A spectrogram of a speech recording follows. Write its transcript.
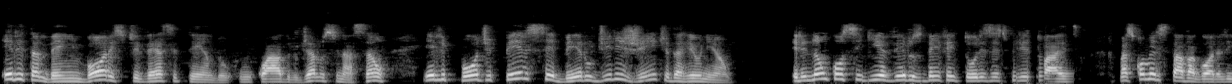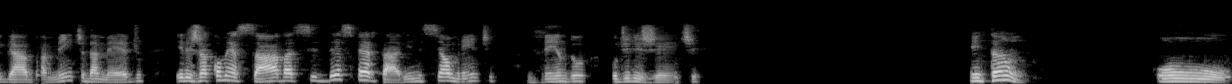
ele também, embora estivesse tendo um quadro de alucinação, ele pôde perceber o dirigente da reunião. Ele não conseguia ver os benfeitores espirituais, mas como ele estava agora ligado à mente da médium, ele já começava a se despertar, inicialmente vendo o dirigente. Então, o,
